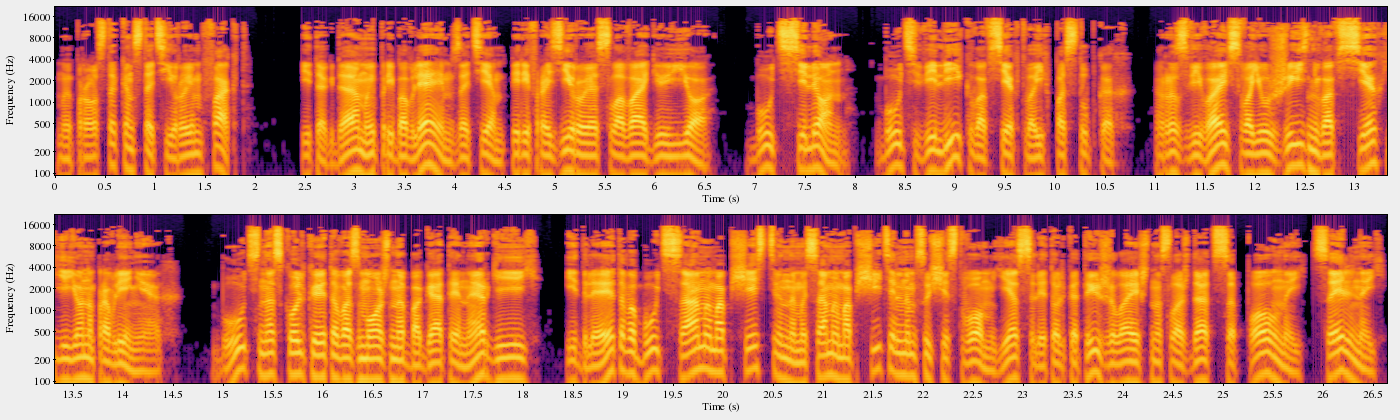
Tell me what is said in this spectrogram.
Мы просто констатируем факт. И тогда мы прибавляем затем, перефразируя слова Гюйо, «Будь силен, будь велик во всех твоих поступках, Развивай свою жизнь во всех ее направлениях. Будь, насколько это возможно, богат энергией, и для этого будь самым общественным и самым общительным существом, если только ты желаешь наслаждаться полной, цельной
